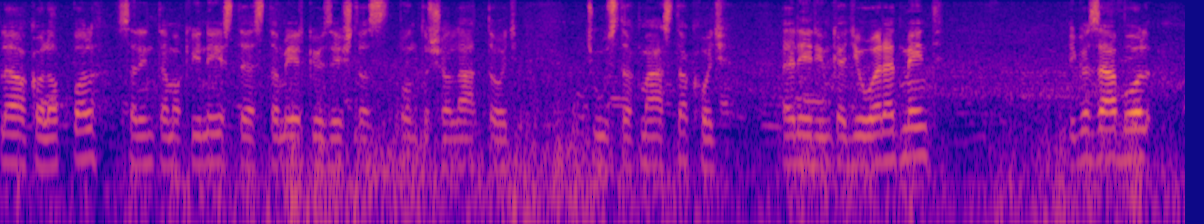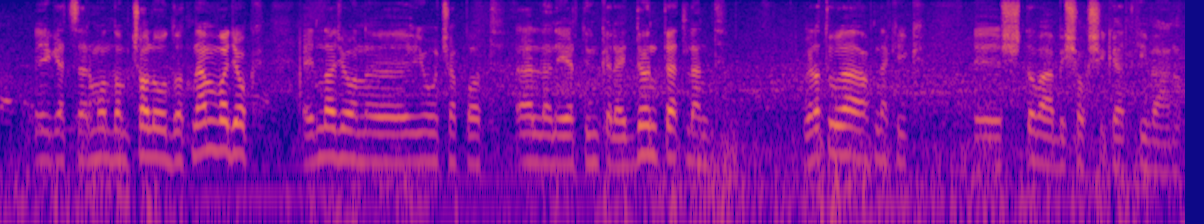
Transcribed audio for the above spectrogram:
le a kalappal. Szerintem aki nézte ezt a mérkőzést, az pontosan látta, hogy csúsztak, másztak, hogy elérjünk egy jó eredményt. Igazából még egyszer mondom, csalódott nem vagyok, egy nagyon jó csapat ellen értünk el egy döntetlent. Gratulálok nekik, és további sok sikert kívánok!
